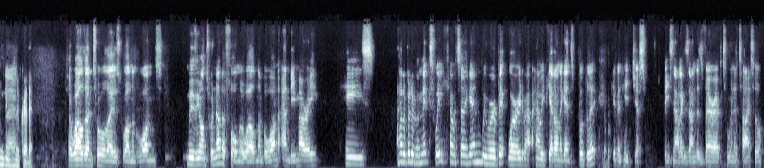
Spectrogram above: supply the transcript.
Give us some credit. So well done to all those world number ones. Moving on to another former world number one, Andy Murray. He's had a bit of a mixed week, I would say again. We were a bit worried about how he'd get on against Bublik, given he'd just beaten Alexander Zverev to win a title.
